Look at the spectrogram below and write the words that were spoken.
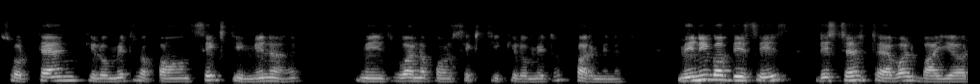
So 10 kilometer upon 60 minute means 1 upon 60 kilometer per minute. Meaning of this is distance traveled by a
